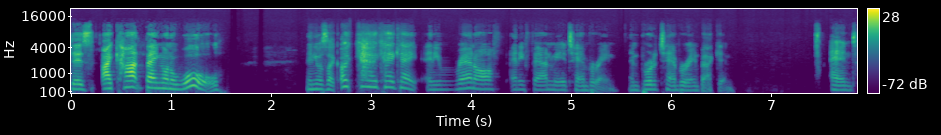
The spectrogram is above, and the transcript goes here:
there's, I can't bang on a wall. And he was like, okay, okay, okay. And he ran off and he found me a tambourine and brought a tambourine back in and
